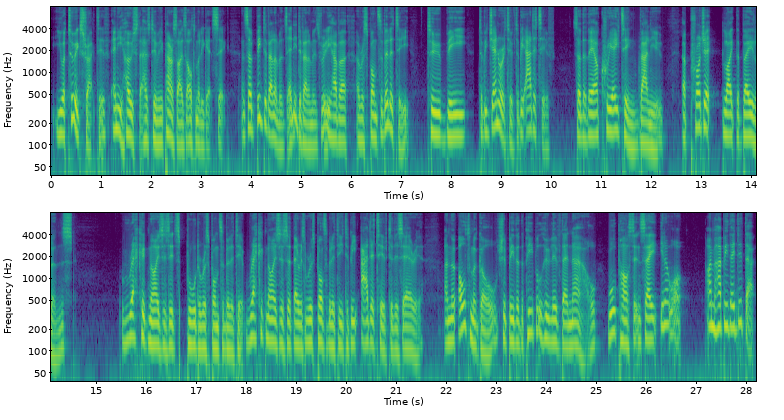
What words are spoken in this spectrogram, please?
you are too extractive, any host that has too many parasites ultimately gets sick. And so big developments, any developments really have a, a responsibility to be to be generative, to be additive, so that they are creating value. A project like the Baylands recognizes its broader responsibility. It recognizes that there is a responsibility to be additive to this area. And the ultimate goal should be that the people who live there now walk past it and say, you know what? I'm happy they did that.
